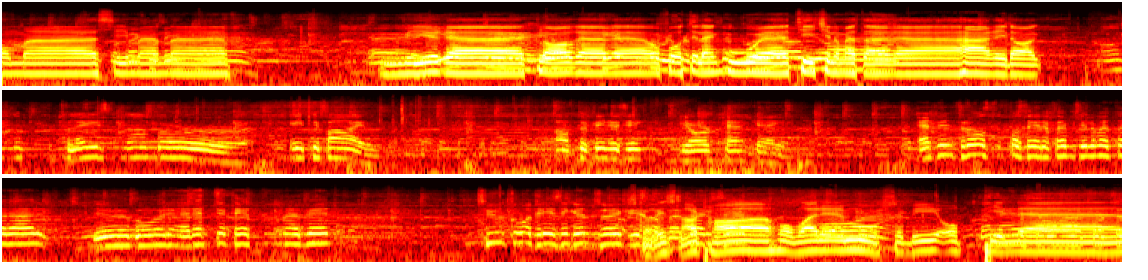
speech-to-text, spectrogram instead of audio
om uh, Simen eh, Myhre klarer eh, å få til en god uh, 10 km her i dag. Place number 85 after finishing your 10K. Edvin Frost passerer 5 km her. Du går rett i teten, Edvin. 2,3 Skal vi snart ha Håvard Moseby opp til, eh,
